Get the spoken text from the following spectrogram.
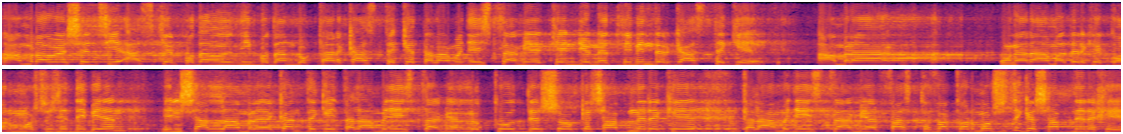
আমরাও এসেছি আজকের প্রধান অতিথি, প্রধান বক্তার কাছ থেকে তালামুজি ইসলামিয়া কেন্দ্রীয় নেতৃবৃন্দের কাছ থেকে। আমরা, ওনারা আমাদেরকে কর্মসূচি দিবেন। ইনশাল্লাহ আমরা এখান থেকে তালামুজি ইসলামিয়ার লক্ষ্য উদ্দেশ্যকে সামনে রেখে তালামুজি ইসলামিয়ার ফাস্তফা কর্মসূচিকে সামনে রেখে,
